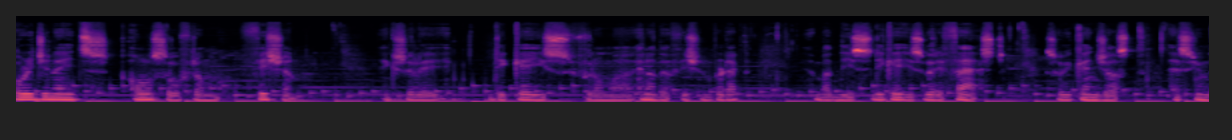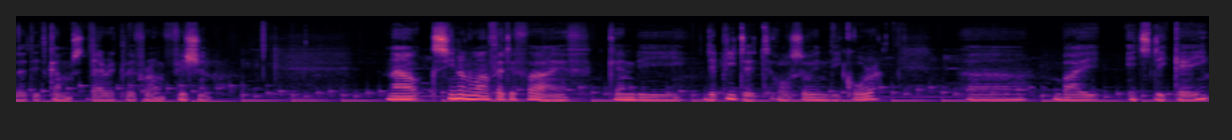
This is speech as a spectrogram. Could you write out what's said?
originates also from fission actually decays from uh, another fission product but this decay is very fast. So we can just assume that it comes directly from fission. Now xenon 135 can be depleted also in the core uh, by its decay.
